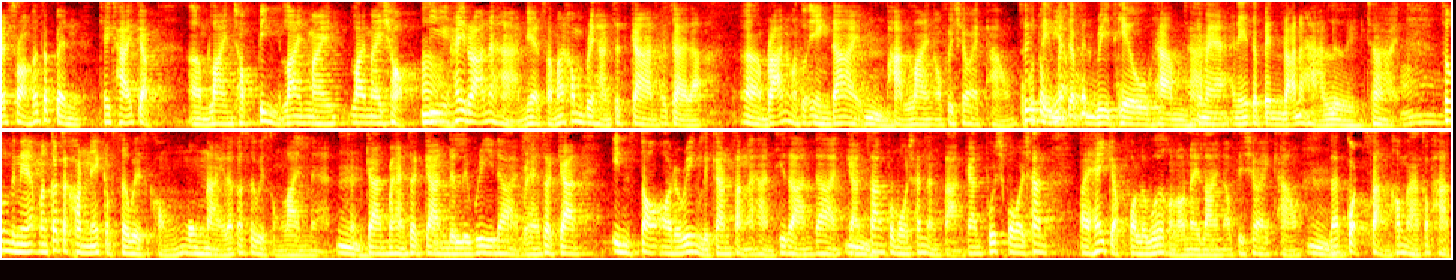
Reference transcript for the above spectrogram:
Restaurant ก็จะเป็นคล้ายๆกับเอิ่ม Line Shopping Line My Line My Shop ที่ให้ร้านอาหารเนี่ยสามารถเข้ามาบริหารจัดการเข้าใจละเอ่อ ร้านของตัวเองได้ผ่าน Line Official Account ปซึ่งกตรติงเนี้มัยนจะเป็นรีเทลทำใช่ใช่ไหมอันนี้จะเป็นร้านอาหารเลย ใช่ ซึ่งตรงเนี้ยมันก็จะ connect กับ service ของวงในแล้วก็ service ของ Line Man จัดการบริหารจัดการ delivery ได้ บริหารจัดการ install ordering หรือการสั่งอาหารที่ร้านได้ การสร้างโปรโมชั่นต่างๆ การ push โปรโมชั่นไปให้กับ follower ของเราใน Line Official Account และกดสั่งเข้ามาก็ผ่าน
